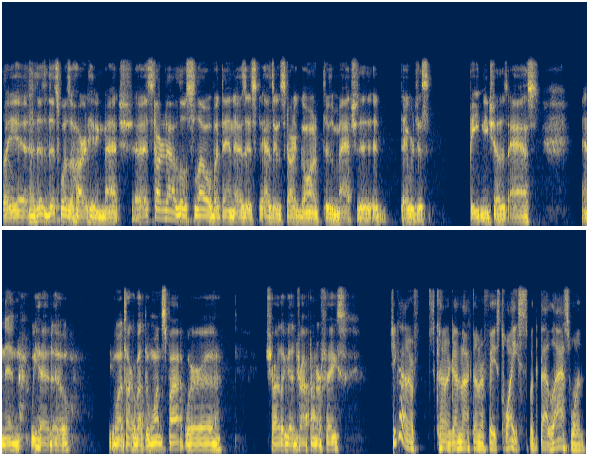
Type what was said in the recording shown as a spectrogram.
But yeah, this this was a hard hitting match. Uh, it started out a little slow, but then as it as it started going through the match, it, it, they were just beating each other's ass. And then we had uh, you want to talk about the one spot where uh, Charlotte got dropped on her face? She kind of kind of got knocked on her face twice, but that last one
